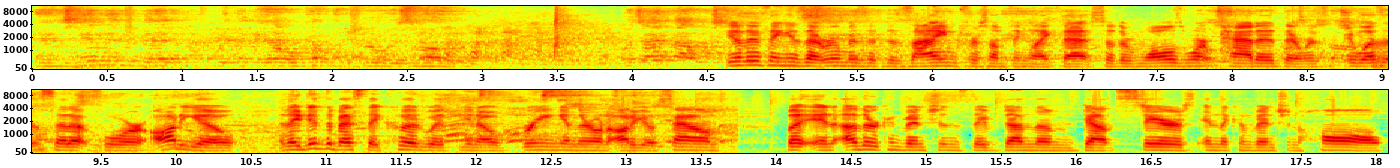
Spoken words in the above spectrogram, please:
Is him in bed with an arrow coming through his nose. Which I thought was The other thing is that room isn't designed for something like that, so the walls weren't padded. There was it wasn't set up for audio, and they did the best they could with you know bringing in their own audio sound. But in other conventions, they've done them downstairs in the convention hall,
